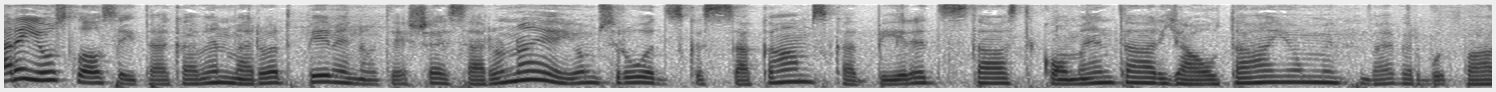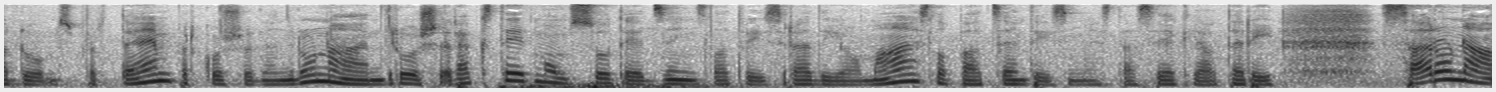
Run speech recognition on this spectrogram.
Arī jūs, klausītāji, kā vienmēr varat pievienoties šai sarunai, ja jums rodas kas sakāms, kāda pieredze stāsti, komentāri, jautājumi vai varbūt pārdomas par tēmu, par ko šodien runājam. Droši rakstiet mums, sūtiet ziņas Latvijas radio mājaslapā, centīsimies tās iekļaut arī sarunā.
